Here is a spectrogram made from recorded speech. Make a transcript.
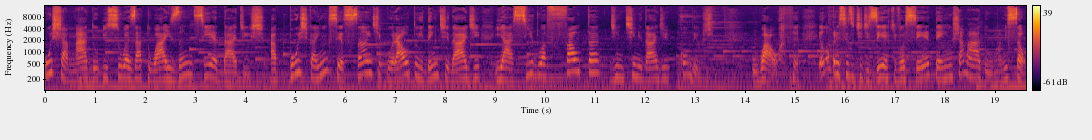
o chamado e suas atuais ansiedades, a busca incessante por autoidentidade e a assídua falta de intimidade com Deus. Uau! Eu não preciso te dizer que você tem um chamado, uma missão.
